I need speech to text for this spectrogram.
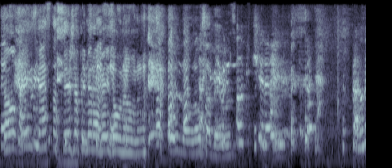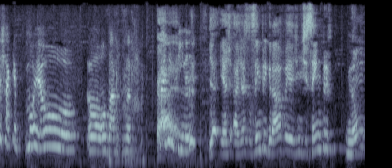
talvez esta seja a primeira vez ou não, né? Ou não, não Eu sabemos. falo mentira. pra não deixar que morreu o- o- os hábitos, né? Mas Ah, enfim, né? E a, e a a Jéssica sempre grava e a gente sempre não,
